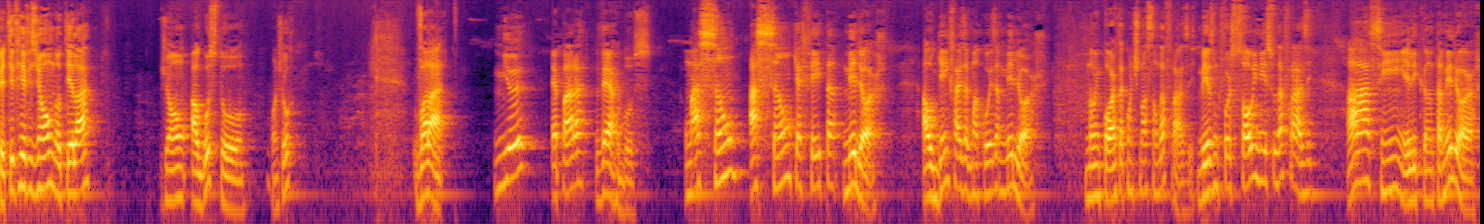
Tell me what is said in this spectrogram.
Petite révision, notez là. João Augusto, bonjour. Voilà. Mieux é para verbos. Uma ação, ação que é feita melhor. Alguém faz alguma coisa melhor. Não importa a continuação da frase, mesmo que for só o início da frase. Ah, sim, ele canta melhor.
